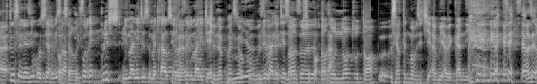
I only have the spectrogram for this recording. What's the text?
ah. Tout se résume au service. Au en fait. service. Il faudrait plus l'humanité se mettra au service Ouais. de l'humanité. J'ai l'impression mieux que vous l'humanité se, dans, se un, dans portera. un autre temps. euh, certainement, vous étiez ami avec Gandhi. dans une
